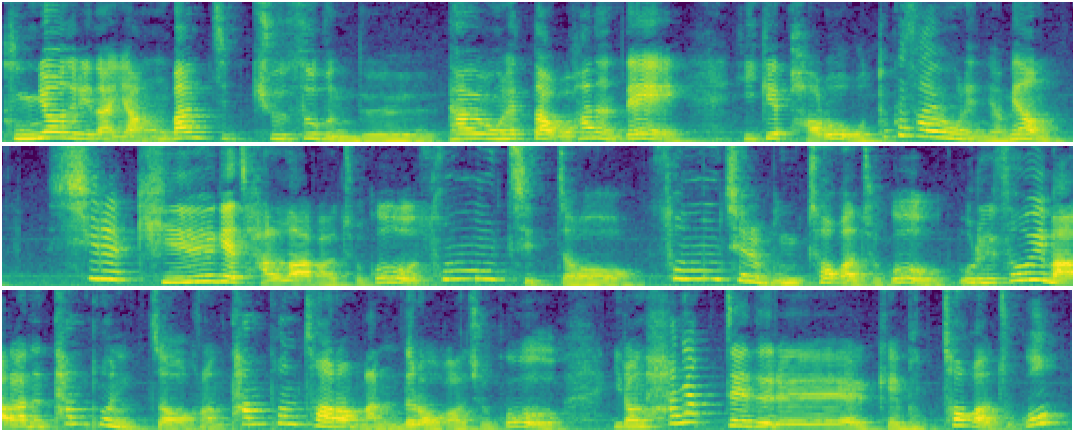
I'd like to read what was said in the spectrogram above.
궁녀들이나 양반집 교수분들 사용을 했다고 하는데 이게 바로 어떻게 사용을 했냐면 실을 길게 잘라가지고 손뭉치 있죠. 손뭉치를 뭉쳐가지고 우리 소위 말하는 탐폰 있죠. 그런 탐폰처럼 만들어가지고 이런 한약재들을 이렇게 묻혀가지고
